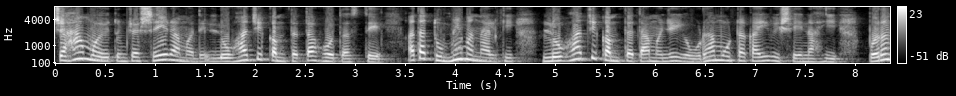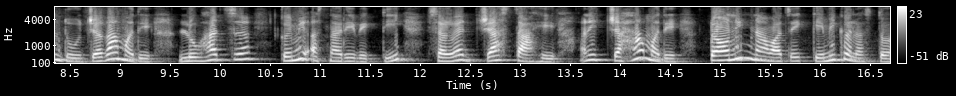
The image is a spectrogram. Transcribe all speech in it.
चहामुळे तुमच्या शरीरामध्ये लोहाची कमतरता होत असते. आता तुम्ही म्हणाल की लोहाची कमतरता म्हणजे एवढा मोठा काही विषय नाही परंतु जगामध्ये लोहाचं कमी असणारी व्यक्ती सगळ्यात जास्त आहे आणि चहामध्ये टॉनिन नावाचं एक केमिकल असतं.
